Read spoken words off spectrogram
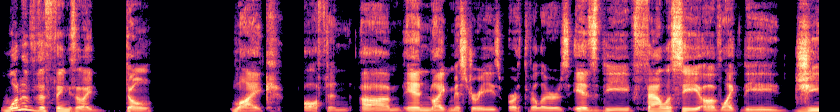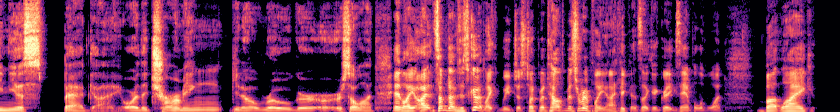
one of the things that I don't like often um, in like mysteries or thrillers is the fallacy of like the genius bad guy or the charming, you know, rogue or, or, or so on. And like, I, sometimes it's good. Like we just talked about Talented Mr. Ripley, and I think that's like a great example of one. But like,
